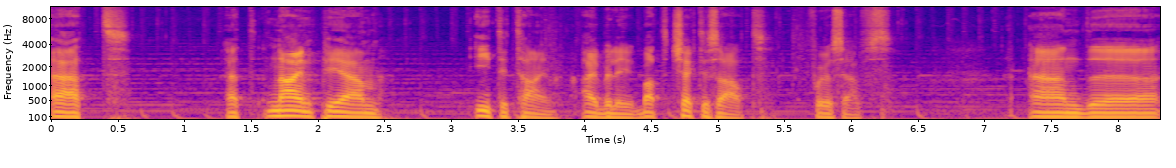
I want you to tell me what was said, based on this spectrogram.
at at 9 p.m. ET time, I believe. But check this out for yourselves. And uh,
